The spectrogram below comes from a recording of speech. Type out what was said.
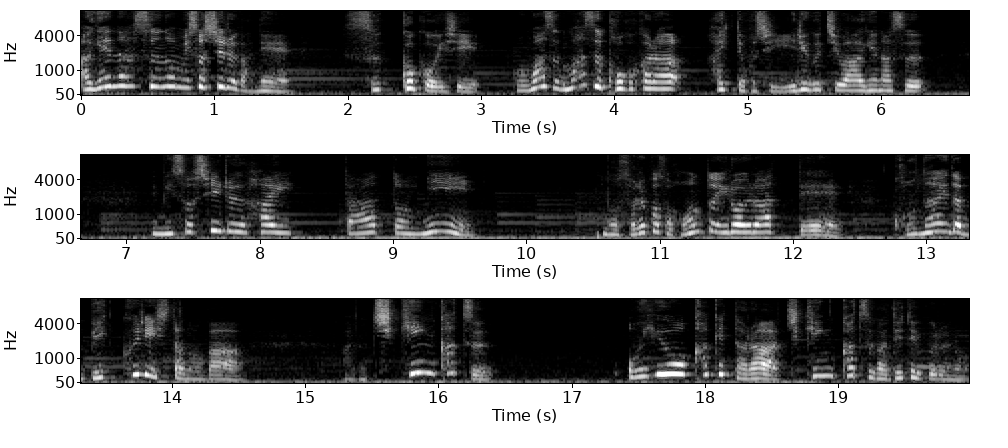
揚げナスの味噌汁がねすっごく美味しい。もうまずまずここから入ってほしい。入り口は揚げナスで味噌汁入った後にもうそれこそほんといろいろあってこの間びっくりしたのがあのチキンカツ。お湯をかけたらチキンカツが出てくるの。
